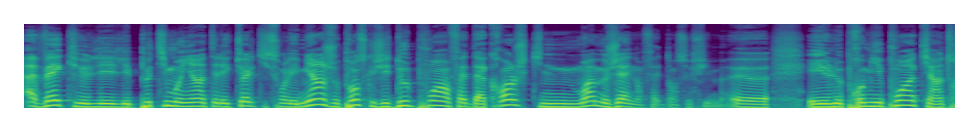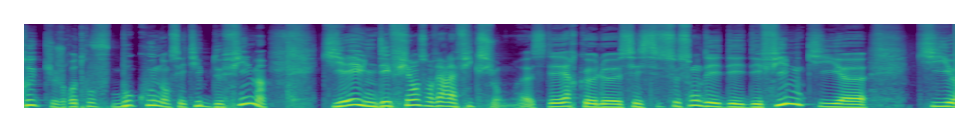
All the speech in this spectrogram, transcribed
avec les, petits moyens intellectuels qui sont les miens, je pense que j'ai deux points en fait d'accroche qui moi me gênent en fait dans ce film. Euh, et le premier point, qui est un truc que je retrouve beaucoup dans ces types de films, qui est une défiance envers la fiction. Euh, C'est-à-dire que ce sont des, films qui euh, qui euh,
